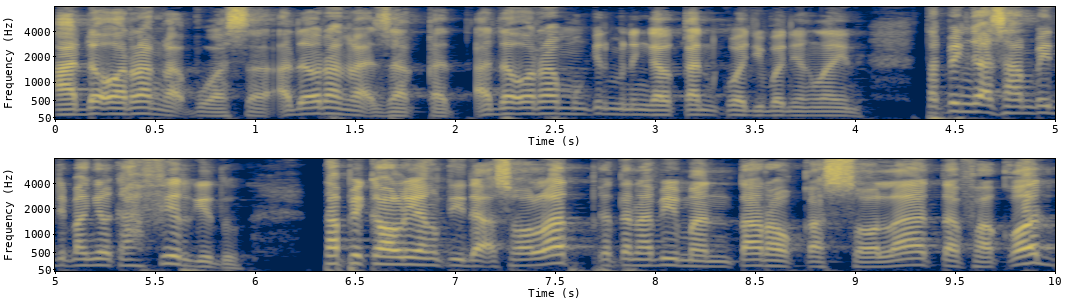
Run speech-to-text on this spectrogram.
Ada orang nggak puasa, ada orang nggak zakat, ada orang mungkin meninggalkan kewajiban yang lain, tapi nggak sampai dipanggil kafir gitu. Tapi kalau yang tidak sholat, kata Nabi, mantarokas sholat tafakod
